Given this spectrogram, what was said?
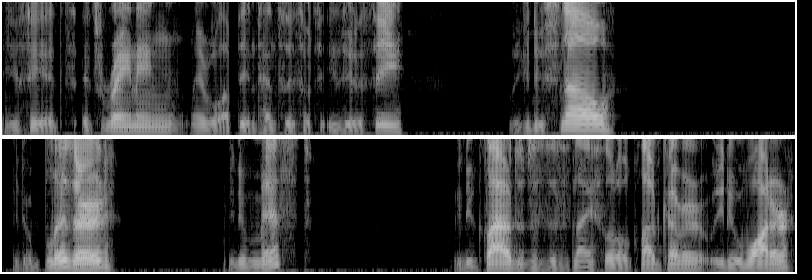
You can see it's it's raining. Maybe we'll up the intensity so it's easier to see. We could do snow. We do a blizzard. We do mist. We do clouds, which is this nice little cloud cover. We do water.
